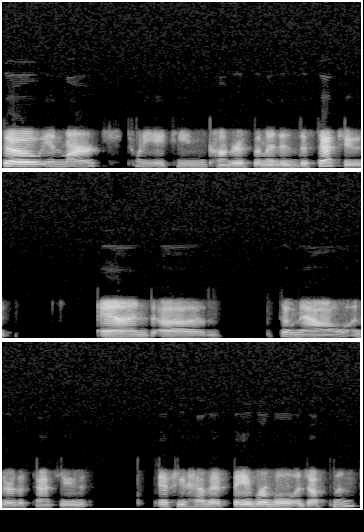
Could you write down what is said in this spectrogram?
So in March 2018, Congress amended the statute. And um, so now, under the statute, if you have a favorable adjustment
